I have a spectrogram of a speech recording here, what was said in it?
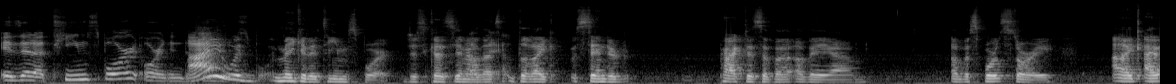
is it a team sport or an individual I would sport? make it a team sport just because you know Okay. that's the like standard practice of a of a um, of a sports story. Like I,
